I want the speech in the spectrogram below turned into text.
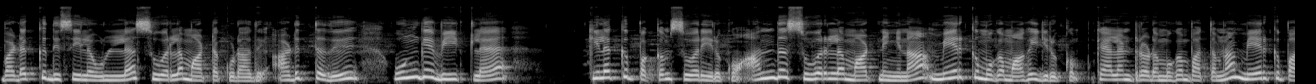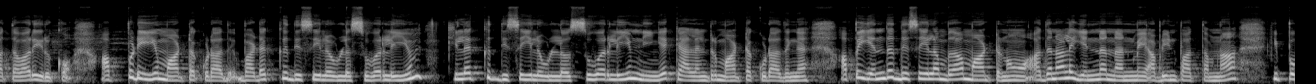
வடக்கு திசையில் உள்ள சுவரில் மாட்டக்கூடாது. அடுத்தது உங்கள் வீட்டில் கிழக்கு பக்கம் சுவர் இருக்கும். அந்த சுவரில் மாட்டினீங்கன்னா மேற்கு முகமாக இருக்கும். கேலண்டரோட முகம் பார்த்தோம்னா மேற்கு பார்த்தவாறு இருக்கும். அப்படியும் மாட்டக்கூடாது. வடக்கு திசையில் உள்ள சுவர்லேயும் கிழக்கு திசையில் உள்ள சுவர்லேயும் நீங்கள் கேலண்டர் மாட்டக்கூடாதுங்க. அப்போ எந்த திசையில் தான் மாட்டணும்? அதனால் என்ன நன்மை அப்படின்னு பார்த்தோம்னா இப்போ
